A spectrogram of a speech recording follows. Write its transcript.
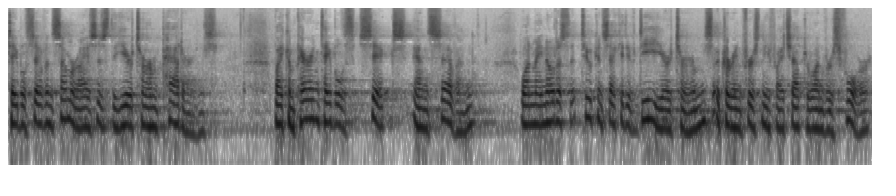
Table 7 summarizes the year term patterns. By comparing tables 6 and 7, one may notice that two consecutive D year terms occur in 1 Nephi chapter 1 verse 4.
